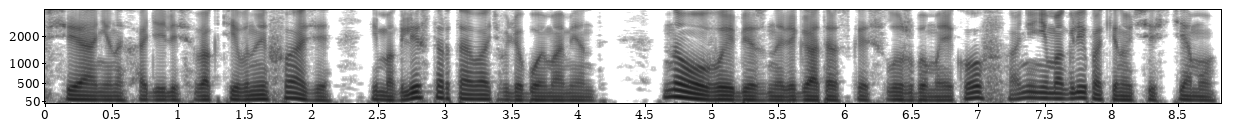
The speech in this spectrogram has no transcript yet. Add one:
Все они находились в активной фазе и могли стартовать в любой момент. Но, увы, без навигаторской службы маяков они не могли покинуть систему.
